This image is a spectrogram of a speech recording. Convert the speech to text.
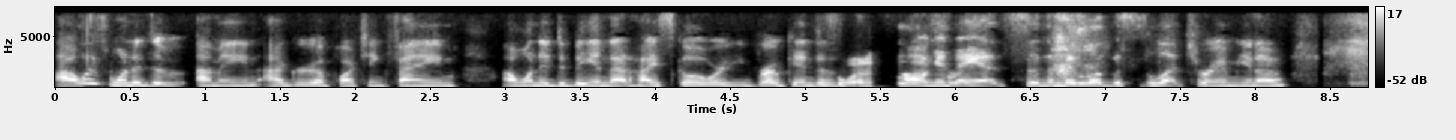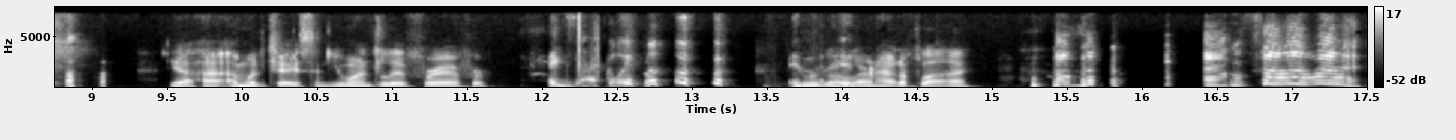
I always wanted to. I mean, I grew up watching Fame. I wanted to be in that high school where you broke into Wanted to song and dance in the middle of the lunchroom. You know yeah I, i'm with jason you wanted to live forever exactly. you were going to learn how to fly I'm out of fly.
